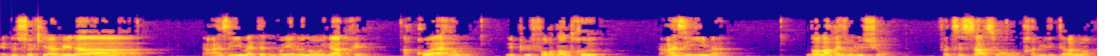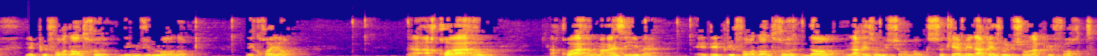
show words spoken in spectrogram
et de ceux qui avaient la azimatan, vous voyez le nom, il est après. Aqwahum, les plus forts d'entre eux, azima, dans la résolution. En fait, c'est ça, si on traduit littéralement, les plus forts d'entre eux, des musulmans donc, des croyants, et des plus forts d'entre eux dans la résolution, donc ceux qui avaient la résolution la plus forte.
